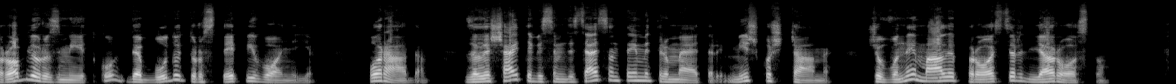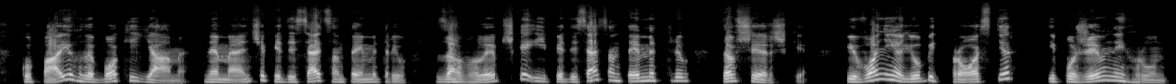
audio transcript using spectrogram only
Роблю розмітку, де будуть рости півонії. Порада. Залишайте 80 см метр між кущами, щоб вони мали простір для росту. Купаю глибокі ями не менше 50 см завглибшки і 50 см завширшки. Півонія любить простір і поживний ґрунт.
